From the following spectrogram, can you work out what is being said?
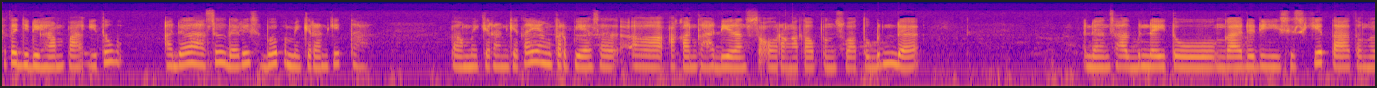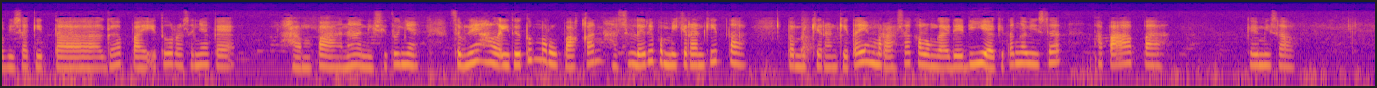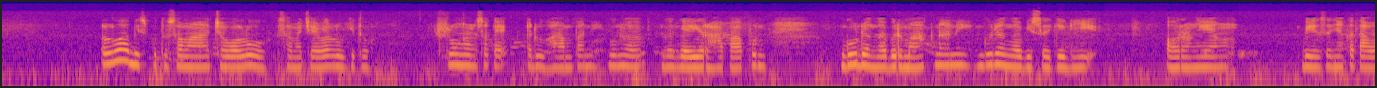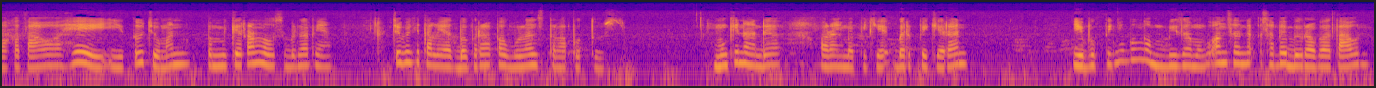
kita jadi hampa. Itu adalah hasil dari sebuah pemikiran kita. Pemikiran kita yang terbiasa uh, akan kehadiran seseorang ataupun suatu benda. Dan saat benda itu nggak ada di sisi kita atau nggak bisa kita gapai itu rasanya kayak hampa. Nah di situnya sebenarnya hal itu tuh merupakan hasil dari pemikiran kita. Pemikiran kita yang merasa kalau nggak ada dia kita nggak bisa apa-apa. Kayak misal lu habis putus sama cowok lu sama cewek lu gitu. Terus lu ngerasa kayak aduh hampa nih gue nggak nggak gairah apa pun. Gue udah nggak bermakna nih gue udah nggak bisa jadi orang yang biasanya ketawa-ketawa. Hey itu cuman pemikiran lo sebenarnya coba kita lihat beberapa bulan setelah putus. Mungkin ada orang yang berpikir, berpikiran ya buktinya gue nggak bisa move on sampai beberapa tahun.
